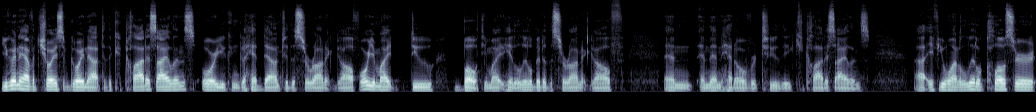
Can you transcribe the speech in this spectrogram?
You're going to have a choice of going out to the Cyclades Islands, or you can go head down to the Saronic Gulf, or you might do both. You might hit a little bit of the Saronic Gulf and and then head over to the Cyclades Islands. Uh, if you want a little closer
